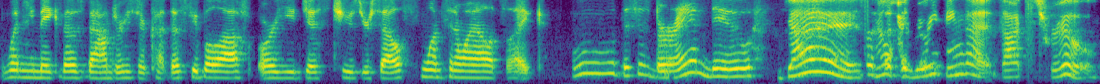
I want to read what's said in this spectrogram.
when you make those boundaries or cut those people off, or you just choose yourself once in a while, it's like, ooh, this is brand new. Yes. No, I really think that that's true.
